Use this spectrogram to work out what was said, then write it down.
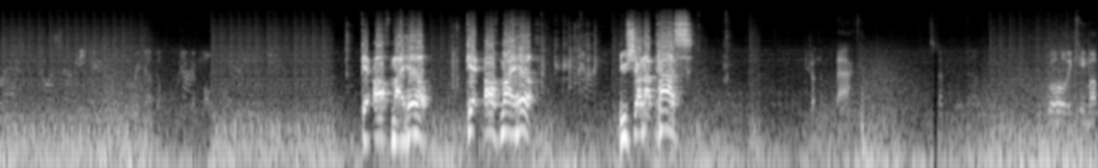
left torso. We need you right now, Bill. We have Target multiple. engaged. Get off my hill! Get off my hill! You shall not pass! Shot back. Stuck. Whoa, they came up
